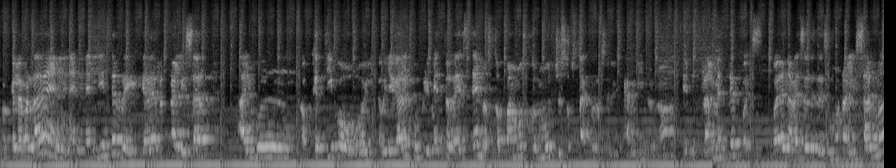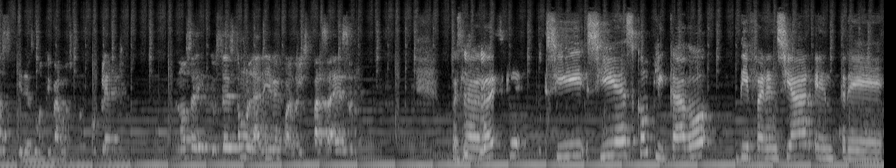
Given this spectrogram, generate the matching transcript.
Porque la verdad, en, el inter de querer realizar algún objetivo o, llegar al cumplimiento de este, nos topamos con muchos obstáculos en el camino, ¿no? Que realmente, pues, pueden a veces desmoralizarnos y desmotivarnos por completo. No sé ustedes cómo la viven cuando les pasa eso. Pues la verdad es que sí, sí es complicado diferenciar entre,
